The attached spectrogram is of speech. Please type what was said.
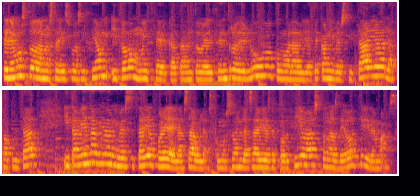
Tenemos todo a nuestra disposición y todo muy cerca, tanto el centro de Lugo como la biblioteca universitaria, la facultad y también la vida universitaria fuera de las aulas, como son las áreas deportivas, zonas de ocio y demás.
